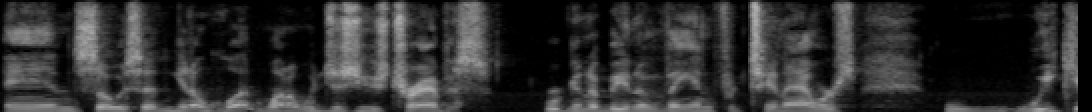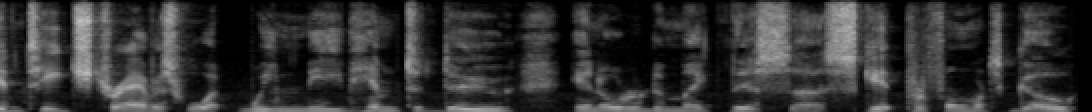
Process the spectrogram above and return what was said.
And so I said, you know what? Why don't we just use Travis? We're going to be in a van for 10 hours. We can teach Travis what we need him to do in order to make this uh, skit performance go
